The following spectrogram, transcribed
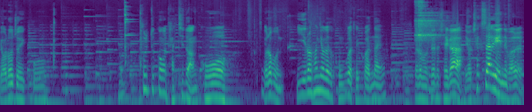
열어져 있고 풀 뚜껑은 닫지도 않고 여러분 이런 환경에서 공부가 될 것 같나요? 여러분 그래서 제가 이 책상 위에 있는 걸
